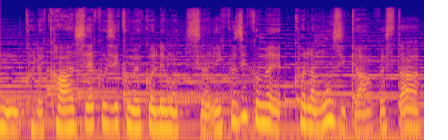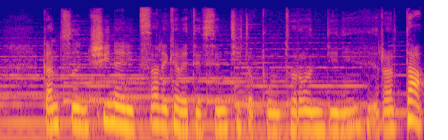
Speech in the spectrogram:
Mm, con le cose, così come con le emozioni, così come con la musica, questa canzoncina iniziale che avete sentito appunto, Rondini. In realtà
